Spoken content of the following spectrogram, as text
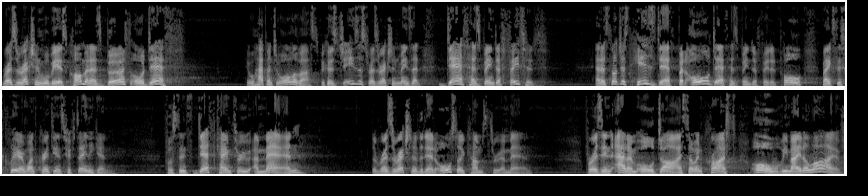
Resurrection will be as common as birth or death. It will happen to all of us because Jesus' resurrection means that death has been defeated. And it's not just his death, but all death has been defeated. Paul makes this clear in 1 Corinthians 15 again. For since death came through a man, the resurrection of the dead also comes through a man. For as in Adam all die, so in Christ all will be made alive.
